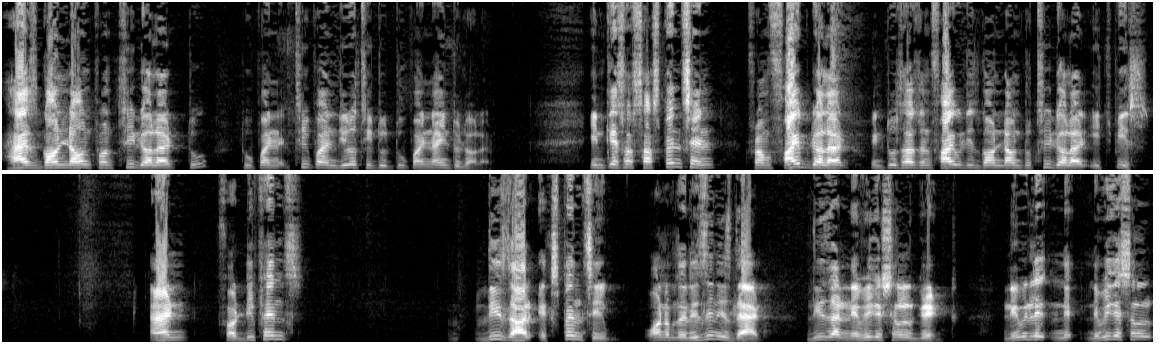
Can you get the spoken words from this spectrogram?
has gone down from 3 dollar to 2.3.03 to 2.92 dollar. In case of suspension from 5 dollar in 2005 it is gone down to 3 dollar each piece. And for defense these are expensive. One of the reason is that these are navigational grade. Navigational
